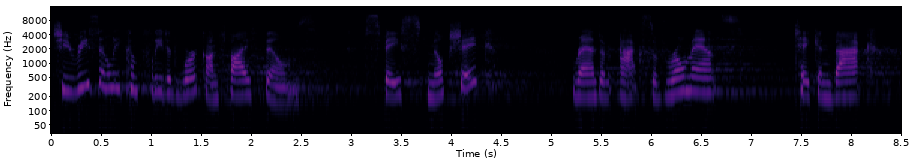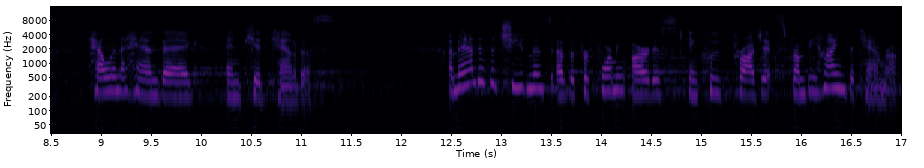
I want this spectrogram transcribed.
She recently completed work on five films, Space Milkshake, Random Acts of Romance, Taken Back, Hell in a Handbag, and Kid Cannabis. Amanda's achievements as a performing artist include projects from behind the camera.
